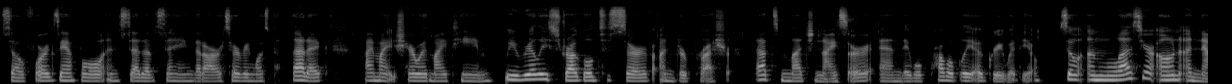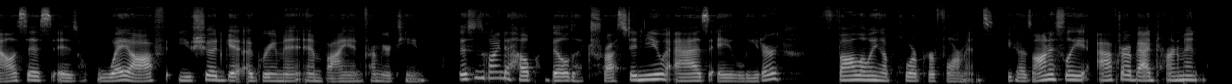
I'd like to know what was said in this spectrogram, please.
So, for example, instead of saying that our serving was pathetic, I might share with my team, we really struggled to serve under pressure. That's much nicer, and they will probably agree with you. So, unless your own analysis is way off, you should get agreement and buy in from your team. This is going to help build trust in you as a leader following a poor performance. Because honestly, after a bad tournament,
